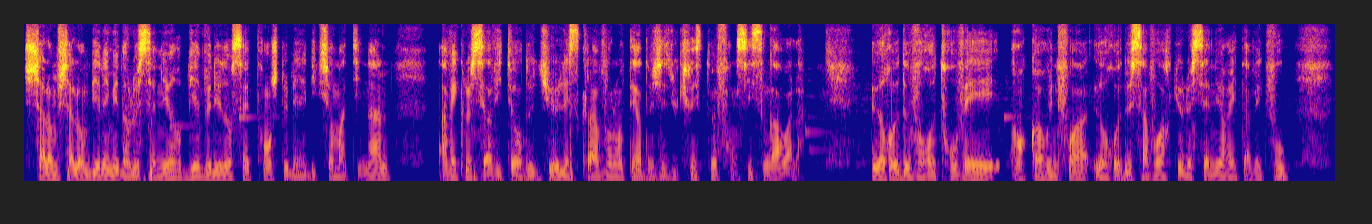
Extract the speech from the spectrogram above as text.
Shalom, shalom, bien-aimés dans le Seigneur. Bienvenue dans cette tranche de bénédiction matinale avec le serviteur de Dieu, l'esclave volontaire de Jésus-Christ, Francis Ngawala. Heureux de vous retrouver, encore une fois, heureux de savoir que le Seigneur est avec vous,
